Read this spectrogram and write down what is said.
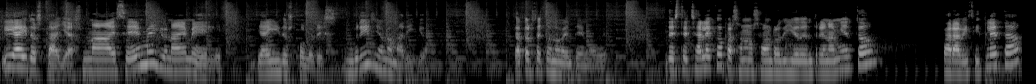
y hay dos tallas, una SM y una ML. Y hay dos colores, un gris y un amarillo. 14,99. De este chaleco pasamos a un rodillo de entrenamiento para bicicleta.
